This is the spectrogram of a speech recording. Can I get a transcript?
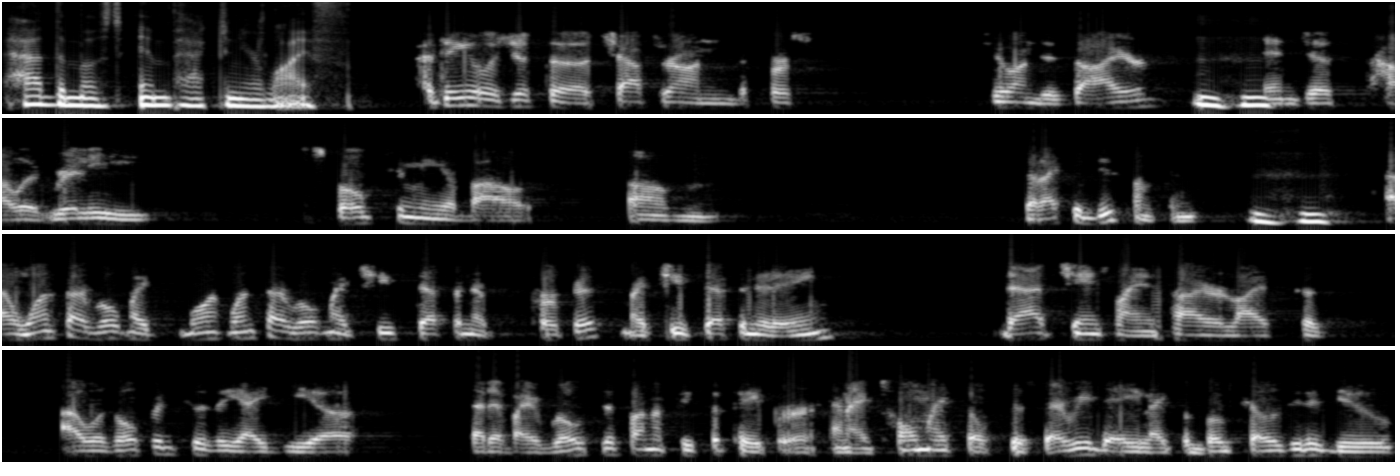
had the most impact in your life? I think it was just a chapter on the first two on desire mm-hmm. and just how it really spoke to me about um, that I could do something. Mm-hmm. And once I wrote my once I wrote my chief definite purpose, my chief definite aim, that changed my entire life because I was open to the idea that if I wrote this on a piece of paper and I told myself this every day, like the book tells you to do,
